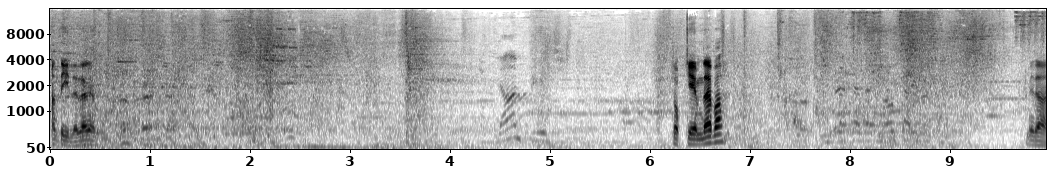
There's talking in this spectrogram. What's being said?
อันติเลยแล้วกัน จบเกมได้ปะไม่ได้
